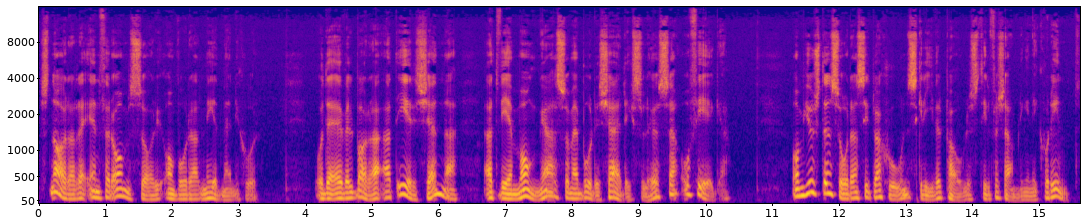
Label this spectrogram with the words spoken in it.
snarare än för omsorg om våra medmänniskor. Och det är väl bara att erkänna att vi är många som är både kärlekslösa och fega. Om just en sådan situation skriver Paulus till församlingen i Korint.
